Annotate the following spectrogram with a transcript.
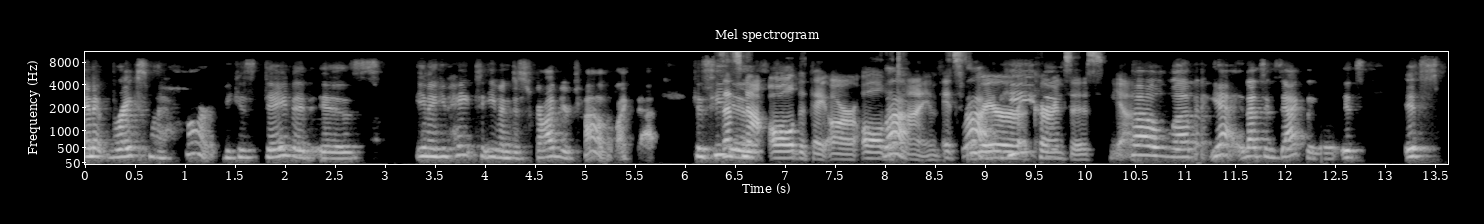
And it breaks my heart because David is, you know, you hate to even describe your child like that because he that's is, not all that they are all right, the time. It's right. rare he occurrences. Yeah. So love it. Yeah, that's exactly it. It's it's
